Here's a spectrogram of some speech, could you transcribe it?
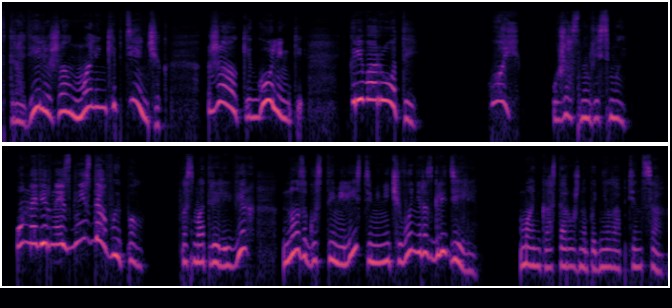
В траве лежал маленький птенчик, жалкий, голенький, криворотый. «Ой!» — ужаснулись мы. «Он, наверное, из гнезда выпал!» Посмотрели вверх, но за густыми листьями ничего не разглядели. Манька осторожно подняла птенца.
